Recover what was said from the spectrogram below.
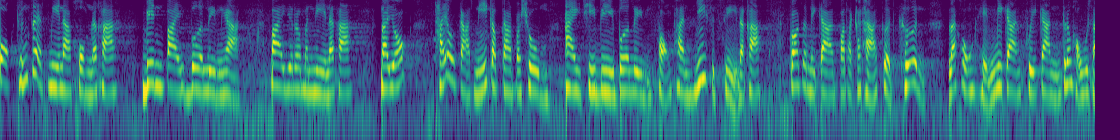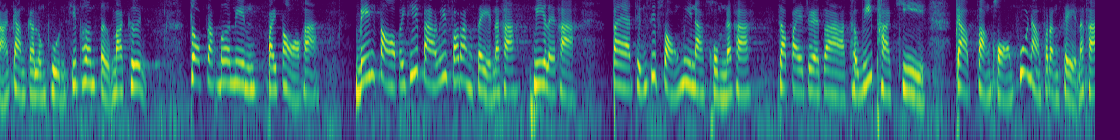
6-7 มีนาคมนะคะ บินไปเบอร์ลินค่ะ ไปเยอรมนีนะคะ นายกใช้โอกาสนี้กับการประชุม ITB เบอร์ลิน 2024 นะคะ ก็จะมีการปาฐกถาเกิดขึ้น และคงเห็นมีการคุยกันเรื่องของอุตสาหกรรมการลงทุนที่เพิ่มเติมมากขึ้น จบจากเบอร์ลินไปต่อค่ะ บินต่อไปที่ปารีสฝรั่งเศสนะคะ นี่เลยค่ะ8ถึง12 มีนาคมนะคะ จะไปเจรจาทวิภาคี กับฝั่งของผู้นำฝรั่งเศสนะคะ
